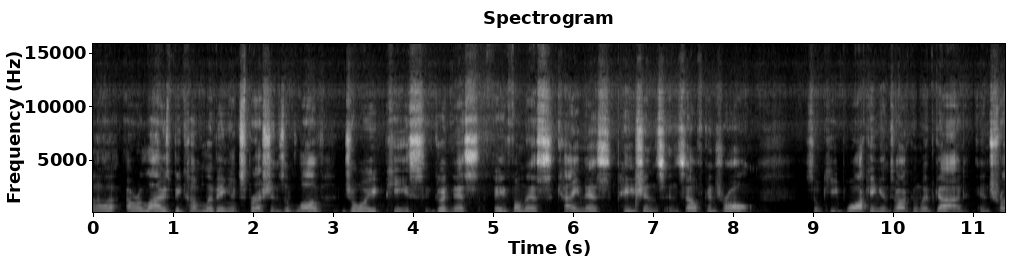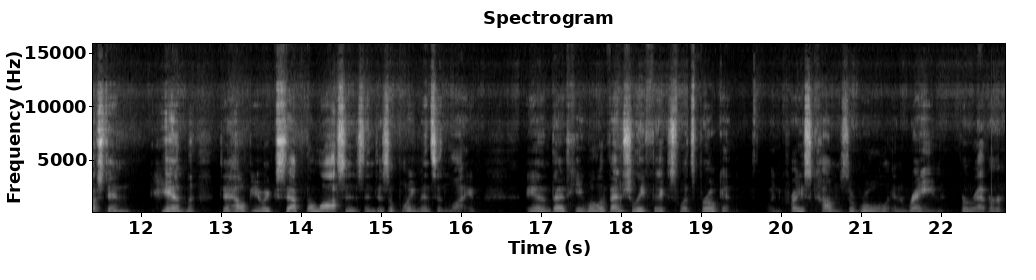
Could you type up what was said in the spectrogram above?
uh, our lives become living expressions of love, joy, peace, goodness, faithfulness, kindness, patience, and self control. So keep walking and talking with God and trust in Him to help you accept the losses and disappointments in life, and that He will eventually fix what's broken when Christ comes to rule and reign forever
